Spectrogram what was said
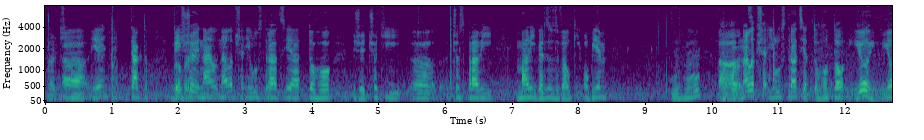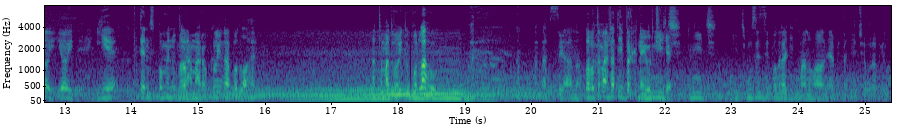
Takže, Uh, je takto. Vieš, Dobre. čo je naj, najlepšia ilustrácia toho, že čo ti, uh, čo spraví malý versus veľký objem? uh-huh. Uh, najlepšia ilustrácia tohoto, joj, joj, joj, je ten spomenutý Mám Amarok. klin na podlahe. A to má dvojitú podlahu, Asi áno. lebo to máš na tej vrchnej určite. Nič, nič, nič. Musím si podradiť manuálne, aby to niečo urobilo.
